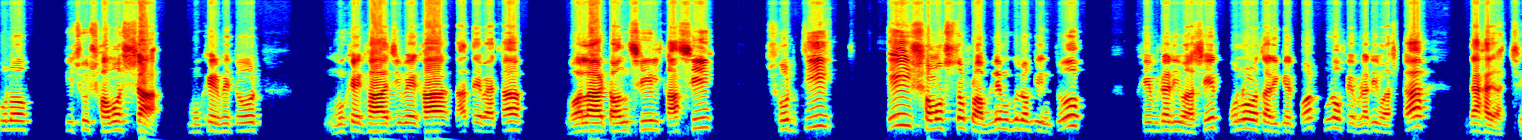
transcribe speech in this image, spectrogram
কোনো কিছু সমস্যা মুখের ভেতর, মুখে ঘা, জিভে ঘা, দাঁতে ব্যথা, গলা টনসিল, কাশি, সর্দি এই সমস্ত প্রবলেমগুলো কিন্তু ফেব্রুয়ারি মাসের পনেরো তারিখের পর পুরো ফেব্রুয়ারি মাসটা দেখা যাচ্ছে।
